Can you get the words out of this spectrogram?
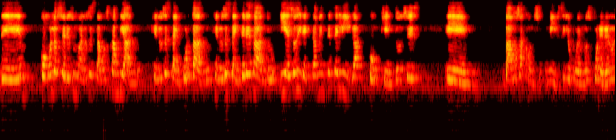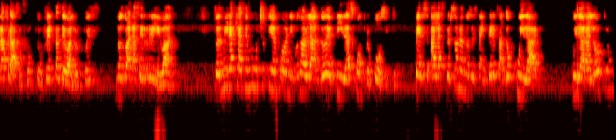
de cómo los seres humanos estamos cambiando, qué nos está importando, qué nos está interesando, y eso directamente se liga con que entonces eh, vamos a consumir, si lo podemos poner en una frase, con qué ofertas de valor pues nos van a ser relevantes. Entonces mira que hace mucho tiempo venimos hablando de vidas con propósito. A las personas nos está interesando cuidar, cuidar al otro,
